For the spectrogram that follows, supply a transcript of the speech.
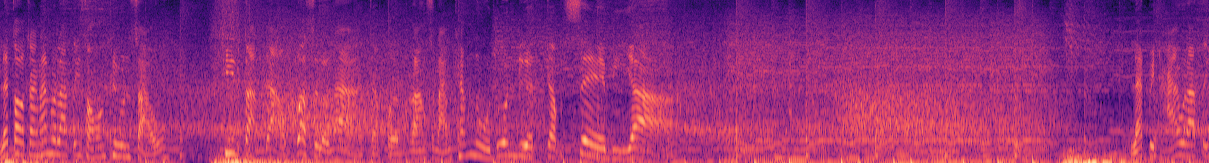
และต่อจากนั้นเวลาตีสองของคืนวันเสาร์ทีมต่างดาวบาร์เซโลนาจะเปิดรังสนามแคมป์นูดวลเดือดกับเซบียาและปิดท้ายเวลาตี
